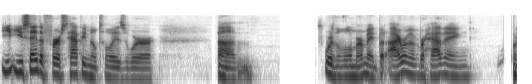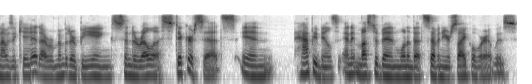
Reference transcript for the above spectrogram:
you, you say the first Happy Meal toys were, um, were the Little Mermaid, but I remember having when I was a kid, I remember there being Cinderella sticker sets in Happy Meals, and it must have been one of that seven-year cycle where it was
